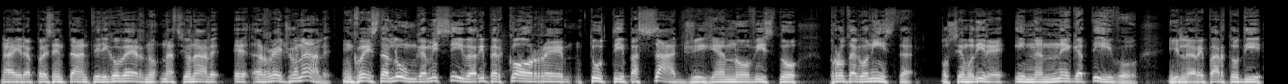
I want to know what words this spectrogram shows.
ai rappresentanti di governo nazionale e regionale. In questa lunga missiva ripercorre tutti i passaggi che hanno visto protagonista possiamo dire in negativo il reparto di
